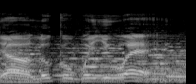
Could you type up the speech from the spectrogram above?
Yo, Luca, where you at?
